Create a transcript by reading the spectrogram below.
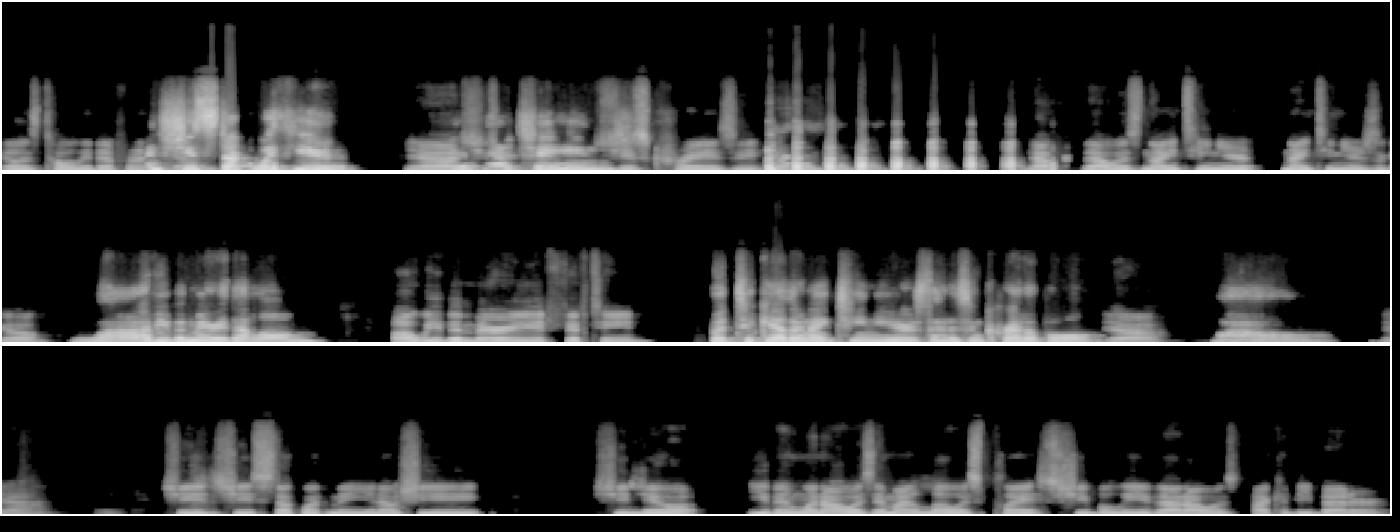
it was totally different and Yeah. she stuck with you yeah she's that change. she's crazy that that was 19 years 19 years ago wow. Have you been married that long? Uh, we've been married 15. But together 19 years. That is incredible. Yeah. Wow. Yeah. She she stuck with me. You know, she she knew even when I was in my lowest place, she believed that I was I could be better.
